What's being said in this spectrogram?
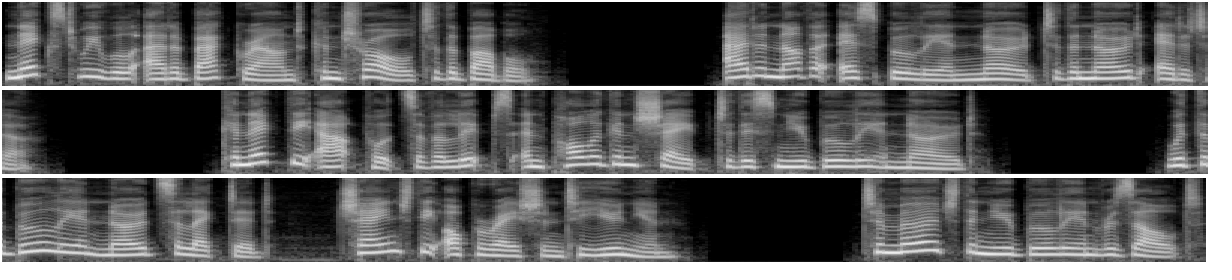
Next we will add a background control to the bubble. Add another S-Boolean node to the node editor. Connect the outputs of ellipse and polygon shape to this new Boolean node. With the Boolean node selected, change the operation to union. To merge the new Boolean result,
